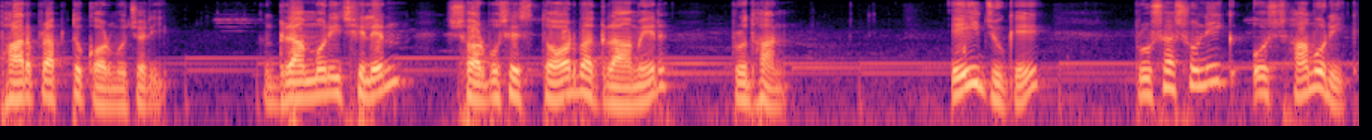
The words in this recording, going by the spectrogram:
ভারপ্রাপ্ত কর্মচারী। গ্রাম্যণী ছিলেন সর্বশেষ স্তর বা গ্রামের প্রধান। এই যুগে প্রশাসনিক ও সামরিক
